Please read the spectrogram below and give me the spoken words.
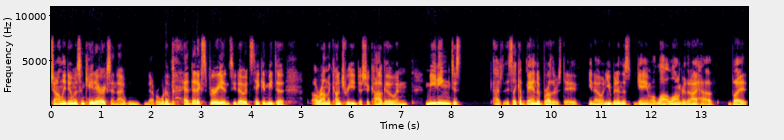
John Lee Dumas and Kate Erickson. I never would have had that experience. You know, it's taken me to around the country to Chicago and meeting just gosh, it's like a band of brothers, Dave. You know, and you've been in this game a lot longer than I have, but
